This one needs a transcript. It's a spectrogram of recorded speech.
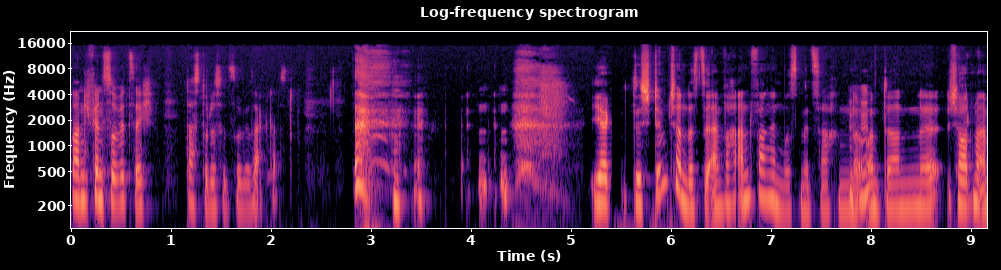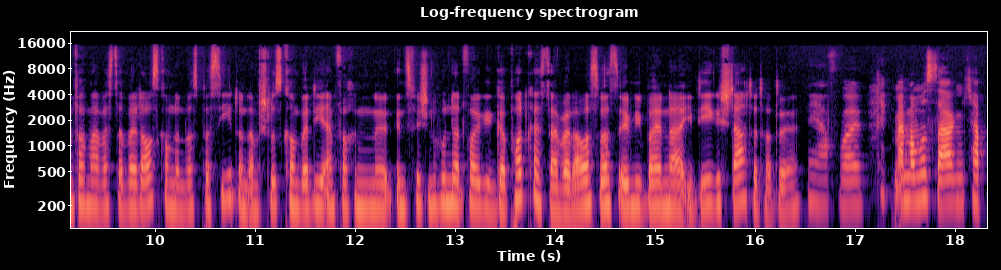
Und ich finde es so witzig, dass du das jetzt so gesagt hast. Ja, das stimmt schon, dass du einfach anfangen musst mit Sachen. Ne? Mhm. Und dann äh, schaut man einfach mal, was dabei rauskommt und was passiert. Und am Schluss kommt bei dir einfach ein äh, inzwischen hundertfolgiger Podcast dabei raus, was irgendwie bei einer Idee gestartet hatte. Ja, voll. Ich meine, man muss sagen, ich habe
